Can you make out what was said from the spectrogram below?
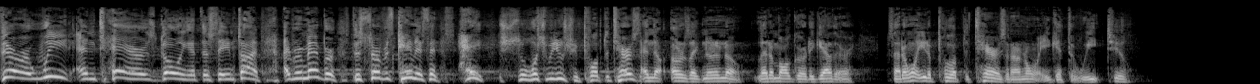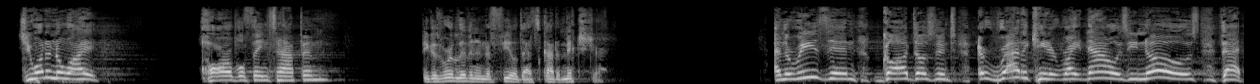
There are wheat and tares going at the same time. And remember, the servants came and said, Hey, so what should we do? Should we pull up the tares? And the owner's like, No, no, no. Let them all grow together. Because I don't want you to pull up the tares and I don't want you to get the wheat too. Do you want to know why horrible things happen? Because we're living in a field that's got a mixture. And the reason God doesn't eradicate it right now is he knows that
